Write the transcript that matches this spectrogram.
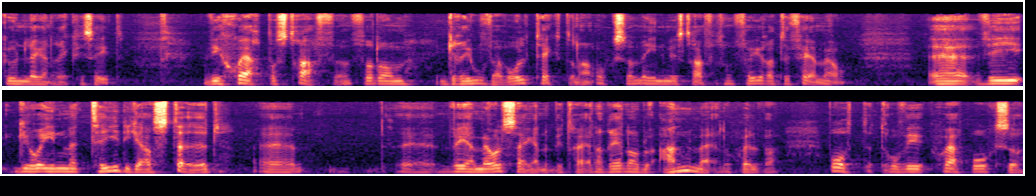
grundläggande rekvisit. Vi skärper straffen för de grova våldtäkterna, också minimistraffet från 4 till 5 år. Eh, vi går in med tidigare stöd eh, eh, via målsägandebiträden redan när du anmäler själva brottet och vi skärper också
